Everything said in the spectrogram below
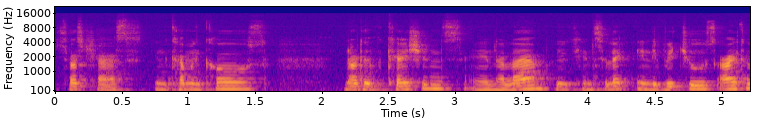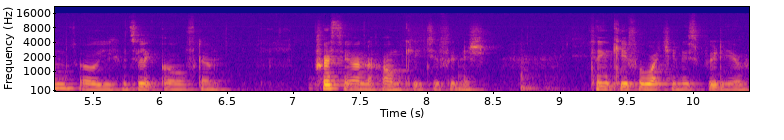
such as incoming calls, notifications, and alarm. You can select individuals items or you can select all of them. Pressing on the home key to finish. Thank you for watching this video.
